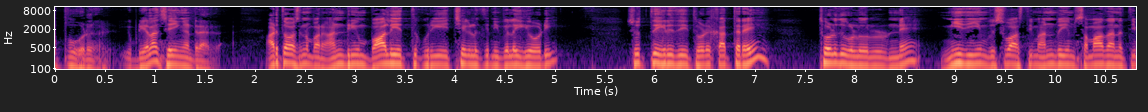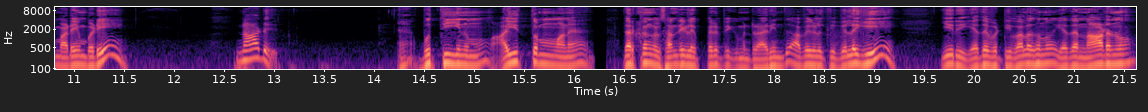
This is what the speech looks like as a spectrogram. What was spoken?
ஒப்பு கொடுங்கள். இப்படியெல்லாம் செய்யுங்கன்றார். அடுத்த வசனம் பாருங்க. அன்றியும் பாலியத்துக்குரிய இச்சைகளுக்கு நீ விலகி ஓடி சுத்த இருதயத்தோட கத்தரை தொழுது கொள்வதுடனே நீதியும் விசுவாசத்தையும் அன்பையும் சமாதானத்தையும் அடையும்படி நாடு. புத்தியினும் அயுத்தமான தர்க்கங்கள் சண்டைகளை பிறப்பிக்கும் என்று அறிந்து அவைகளுக்கு விலகி இரு எதை வெட்டி விலகணும் எதை நாடணும்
